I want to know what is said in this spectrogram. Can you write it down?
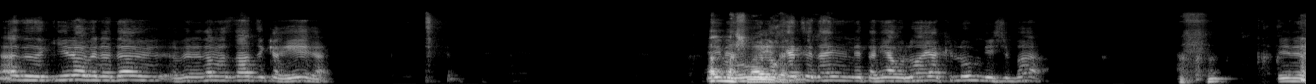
אז זה כאילו הבן אדם, הבן אדם עשה את זה קריירה. הוא. לוחץ ידיים עם נתניהו, לא היה כלום, נשבע. הנה,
